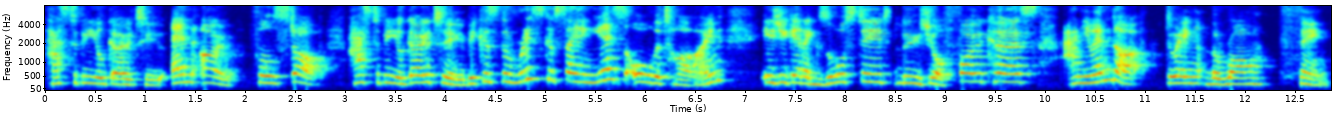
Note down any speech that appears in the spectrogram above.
has to be your go to. NO full stop has to be your go to because the risk of saying yes all the time is you get exhausted, lose your focus, and you end up doing the wrong thing.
